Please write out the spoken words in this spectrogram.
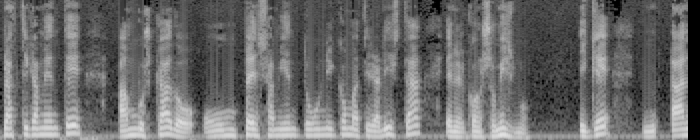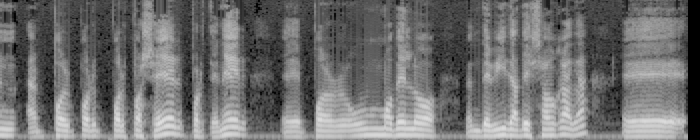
prácticamente han buscado un pensamiento único materialista en el consumismo y que han, por, por, poseer, por tener, eh, por un modelo de vida desahogada, eh,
